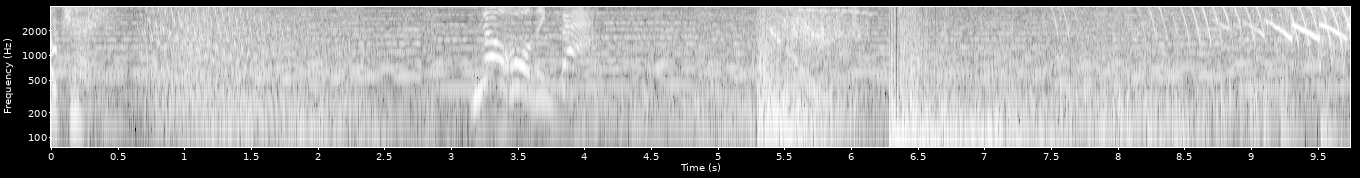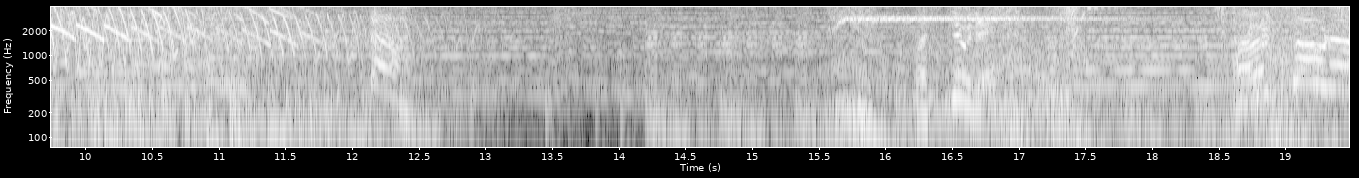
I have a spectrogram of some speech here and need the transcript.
Okay. No holding back. Let's do this! Persona!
